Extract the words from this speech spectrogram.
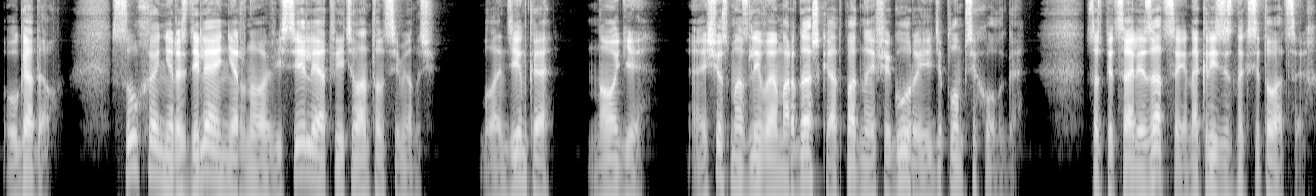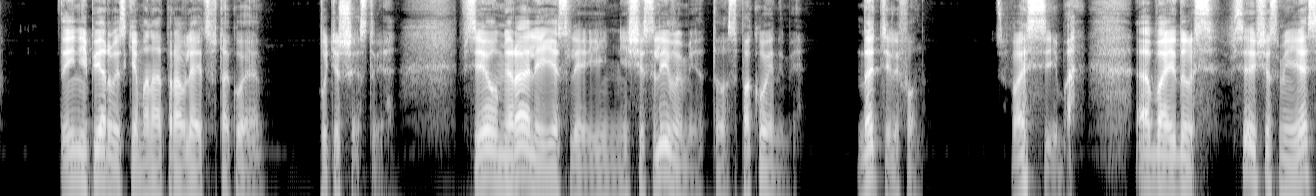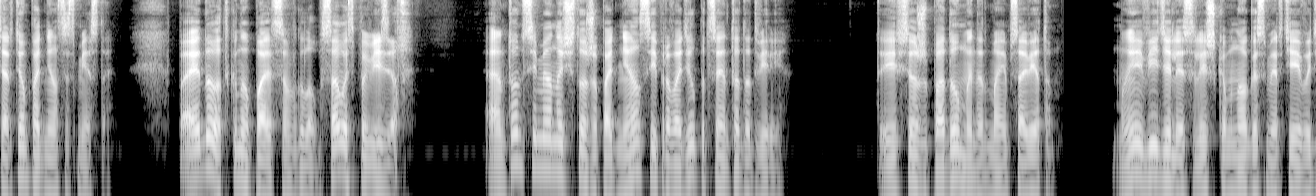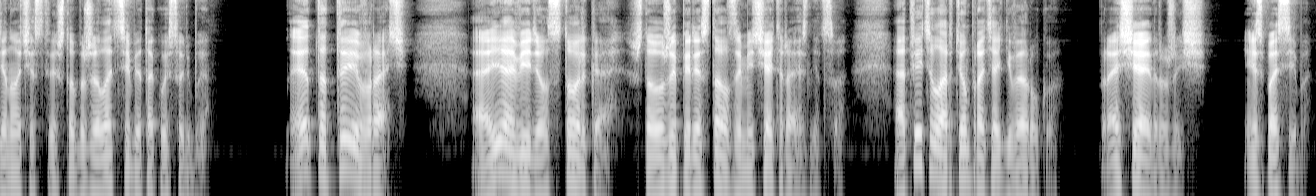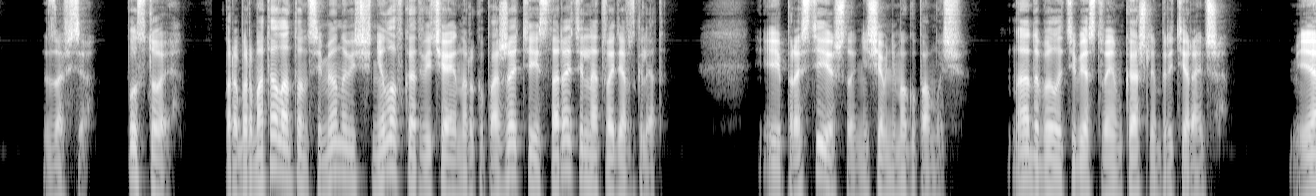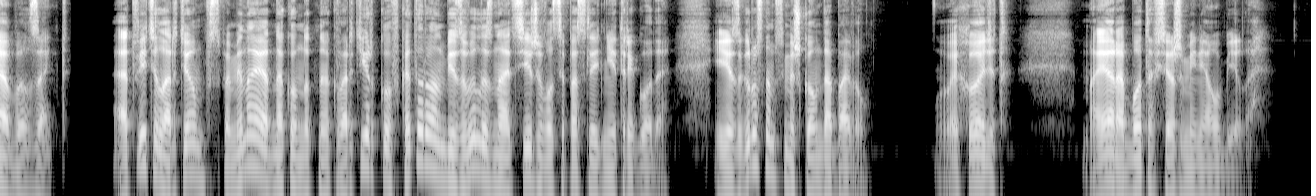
Угадал. Сухо, не разделяя нервного веселья, ответил Антон Семенович. Блондинка, ноги, а еще смазливая мордашка, отпадная фигура и диплом психолога со специализацией на кризисных ситуациях. Ты не первый, с кем она отправляется в такое путешествие. Все умирали, если и не счастливыми, то спокойными. Дать телефон? Спасибо. Обойдусь. Все еще смеясь, Артем поднялся с места. Пойду ткну пальцем в глобус, авось повезет. Антон Семенович тоже поднялся и проводил пациента до двери. Ты все же подумай над моим советом. Мы видели слишком много смертей в одиночестве, чтобы желать себе такой судьбы. Это ты, врач. А я видел столько, что уже перестал замечать разницу. Ответил Артем, протягивая руку. Прощай, дружище. И спасибо за все. Пустое. Пробормотал Антон Семенович, неловко отвечая на рукопожатие и старательно отводя взгляд. И прости, что ничем не могу помочь. Надо было тебе с твоим кашлем прийти раньше. Я был занят ответил Артем, вспоминая однокомнатную квартирку, в которой он безвылазно отсиживался последние три года, и с грустным смешком добавил. «Выходит, моя работа все же меня убила.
